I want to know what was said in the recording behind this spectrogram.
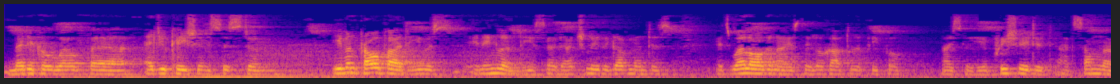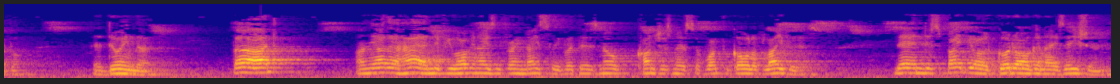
medical welfare, education system. Even Prabhupada, he was in England, he said actually the government is it's well organized. They look after the people nicely. He appreciated at some level they're doing that. But on the other hand, if you organize it very nicely, but there's no consciousness of what the goal of life is, then despite your good organization,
